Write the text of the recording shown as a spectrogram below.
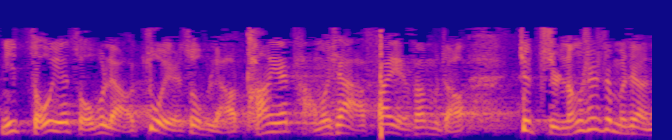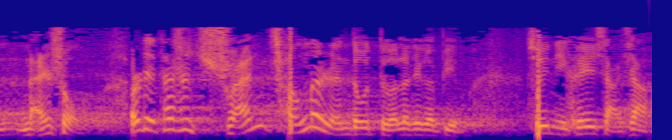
你走也走不了，坐也坐不了，躺也躺不下，翻也翻不着，就只能是这么这样难受。而且它是全城的人都得了这个病，所以你可以想象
